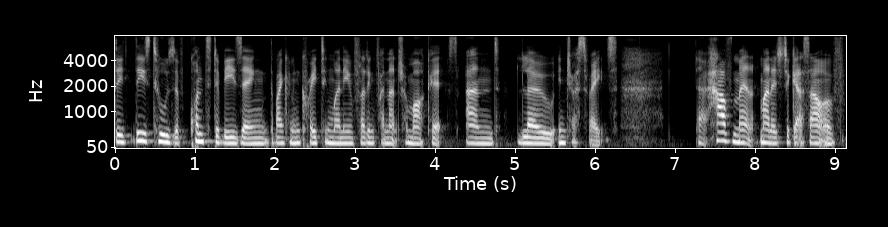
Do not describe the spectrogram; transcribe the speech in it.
the, these tools of quantitative easing, the Bank of England creating money and flooding financial markets, and low interest rates uh, have man- managed to get us out of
